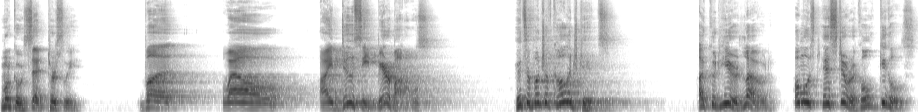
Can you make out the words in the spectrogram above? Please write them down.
Marco said tersely. But, well, I do see beer bottles. It's a bunch of college kids. I could hear loud, almost hysterical giggles.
